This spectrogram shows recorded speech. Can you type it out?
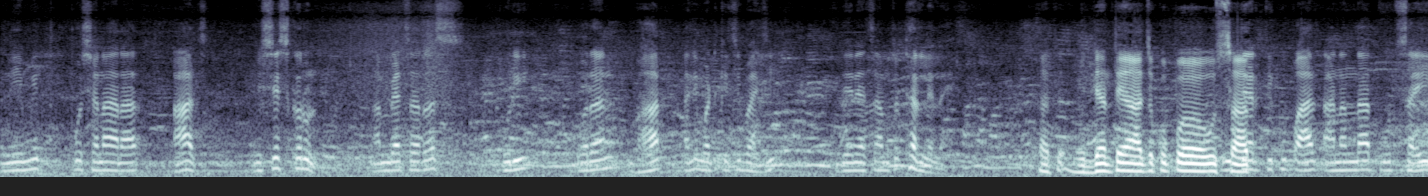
नियमित पोषणारा आज विशेष करून आंब्याचा रस पुरी वरण भात आणि मटकीची भाजी देण्याचं आमचं ठरलेलं आहे. विद्यार्थी आज खूप उत्साहात विद्यार्थी खूप आज आनंदात उत्साही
